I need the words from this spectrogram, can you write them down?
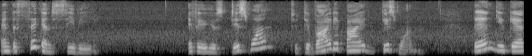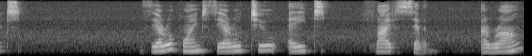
And the second CV, if you use this one to divide it by this one, then you get 0.02857, around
